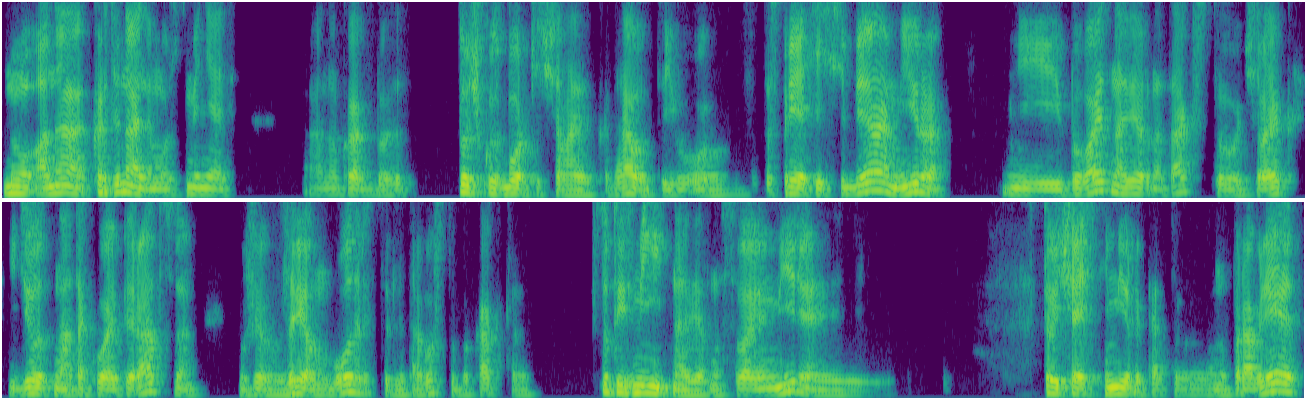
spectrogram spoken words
ну, она кардинально может менять, а, ну, как бы, точку сборки человека, да, вот его восприятие себя, мира. И бывает, наверное, так, что человек идет на такую операцию уже в зрелом возрасте для того, чтобы как-то что-то изменить, наверное, в своем мире, и в той части мира, которую он управляет.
